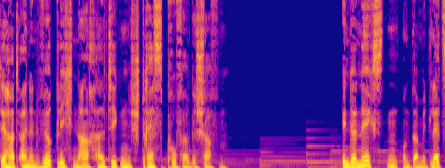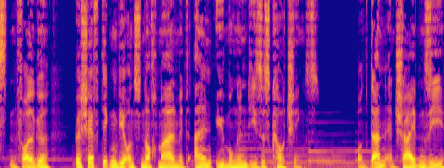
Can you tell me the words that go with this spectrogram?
der hat einen wirklich nachhaltigen Stresspuffer geschaffen. In der nächsten und damit letzten Folge beschäftigen wir uns nochmal mit allen Übungen dieses Coachings. Und dann entscheiden Sie,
